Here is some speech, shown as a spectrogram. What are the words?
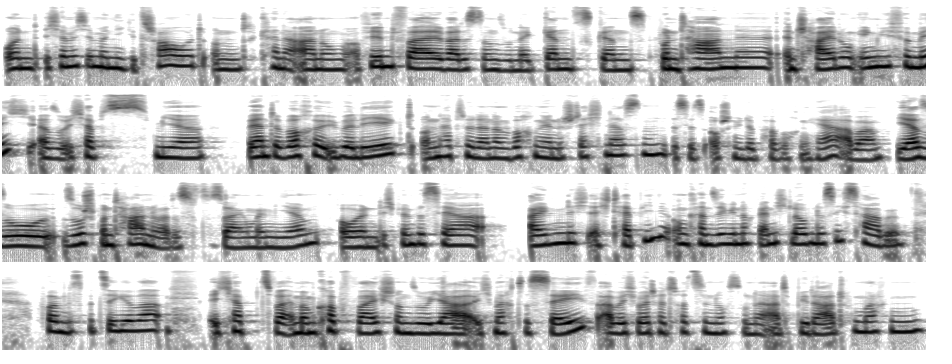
Und ich habe mich immer nie getraut und keine Ahnung. Auf jeden Fall war das dann so eine ganz, ganz spontane Entscheidung irgendwie für mich. Also ich habe es mir während der Woche überlegt und habe es mir dann am Wochenende stechen lassen. Ist jetzt auch schon wieder ein paar Wochen her, aber ja, so, so spontan war das sozusagen bei mir. Und ich bin bisher eigentlich echt happy und kann irgendwie noch gar nicht glauben, dass ich es habe. Vor allem das Witzige war, ich habe zwar in meinem Kopf war ich schon so, ja, ich mache das safe, aber ich wollte halt trotzdem noch so eine Art Beratung machen,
